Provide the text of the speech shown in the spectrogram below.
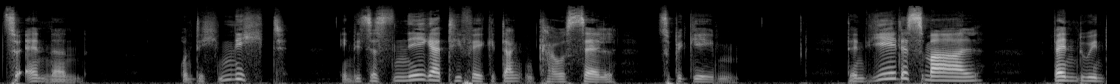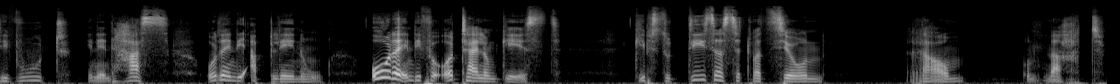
zu ändern und dich nicht in dieses negative Gedankenkarussell zu begeben. Denn jedes Mal, wenn du in die Wut, in den Hass oder in die Ablehnung oder in die Verurteilung gehst, gibst du dieser Situation Raum und Macht.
